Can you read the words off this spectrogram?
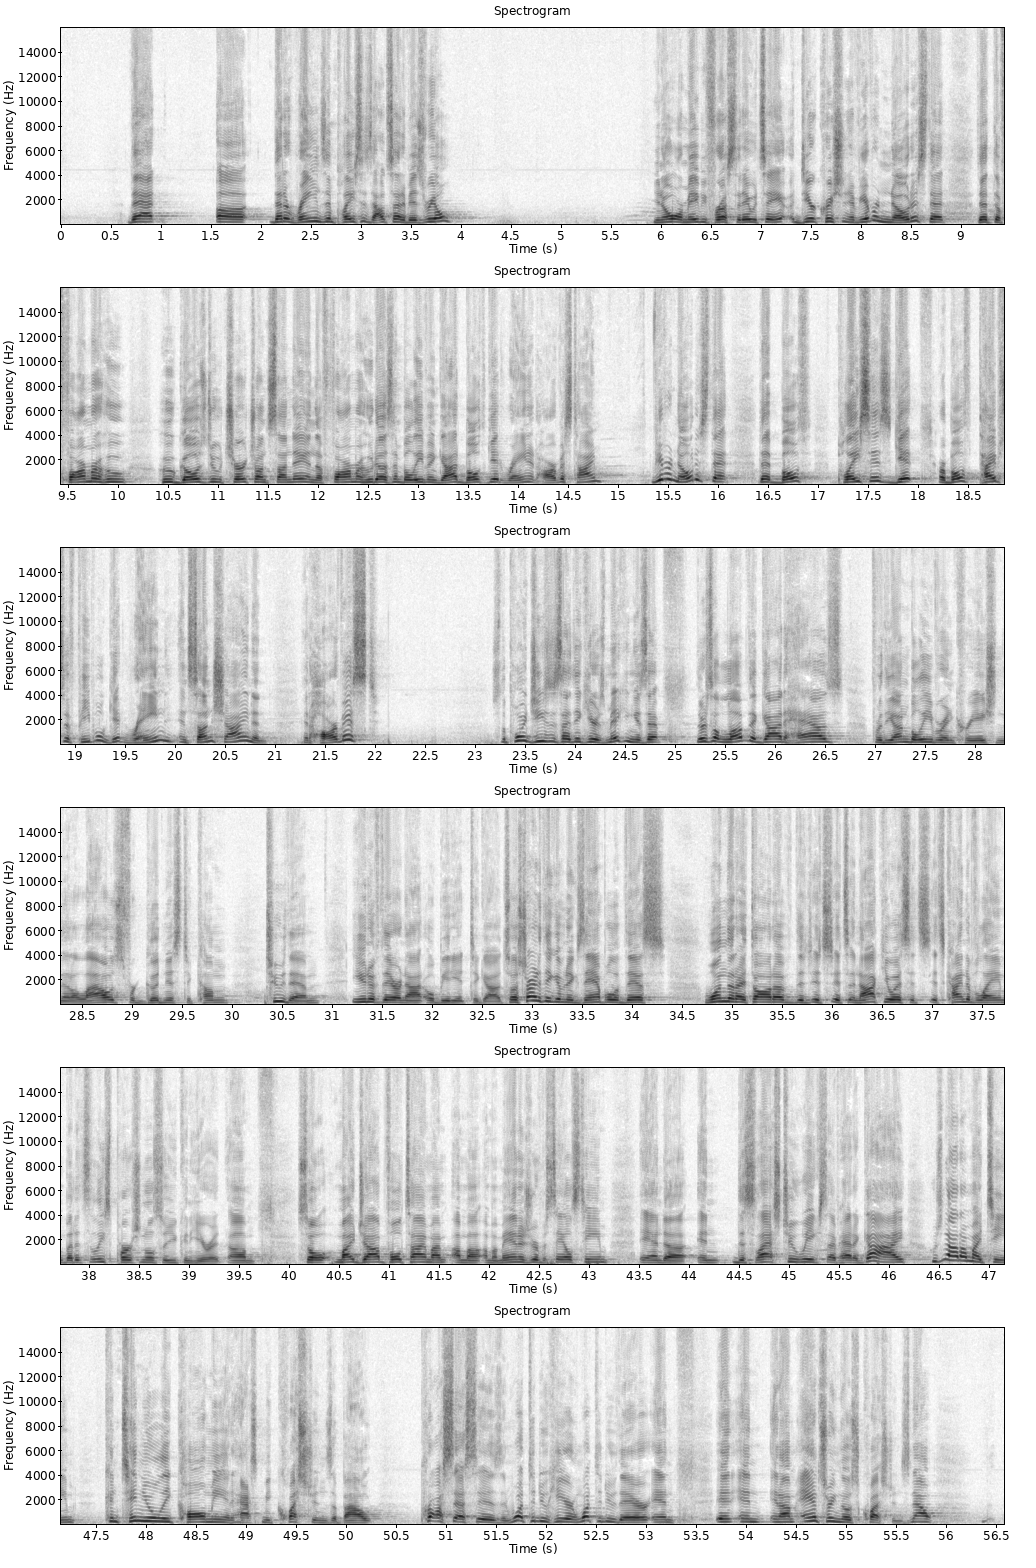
that, uh, that it rains in places outside of Israel? You know, or maybe for us today would say, Dear Christian, have you ever noticed that, that the farmer who, who goes to church on Sunday and the farmer who doesn't believe in God both get rain at harvest time? Have you ever noticed that, that both places get, or both types of people get rain and sunshine and, and harvest? So, the point Jesus, I think, here is making is that there's a love that God has for the unbeliever in creation that allows for goodness to come to them, even if they are not obedient to God. So, I was trying to think of an example of this. One that I thought of, it's, it's innocuous, it's, it's kind of lame, but it's at least personal so you can hear it. Um, so, my job full time, I'm, I'm, I'm, a manager of a sales team. And, uh, and this last two weeks, I've had a guy who's not on my team continually call me and ask me questions about processes and what to do here and what to do there. And, and, and, and I'm answering those questions. Now,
